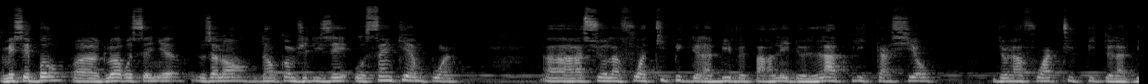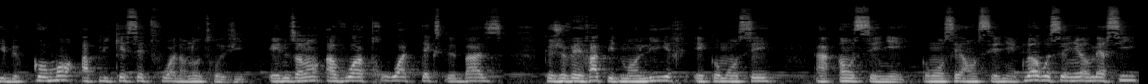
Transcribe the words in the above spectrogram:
mais c'est bon, euh, gloire au Seigneur. Nous allons, donc, comme je disais, au cinquième point, sur la foi typique de la Bible, parler de l'application de la foi typique de la Bible. Comment appliquer cette foi dans notre vie? Et nous allons avoir trois textes de base que je vais rapidement lire et commencer à enseigner. Commencer à enseigner. Gloire au Seigneur, merci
